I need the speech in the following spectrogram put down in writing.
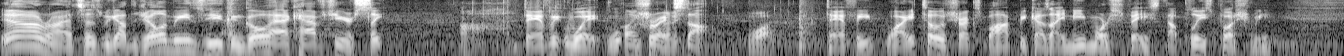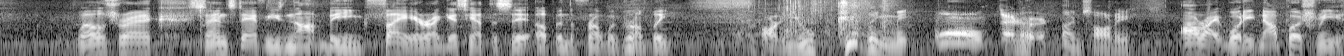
Yeah, all right. Since we got the jelly beans, you can go back have to your seat. Ah. Daffy, wait, w- Thank you, Shrek, buddy. stop. What? Daffy, why you told Shrek spot? Because I need more space. Now please push me. Well, Shrek, since Daffy's not being fair, I guess you have to sit up in the front with Grumpy. Are you kidding me? Oh, that hurt. I'm sorry. All right, Woody, now push me.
